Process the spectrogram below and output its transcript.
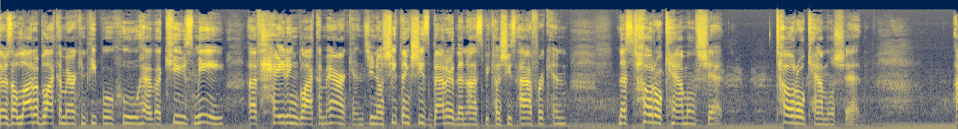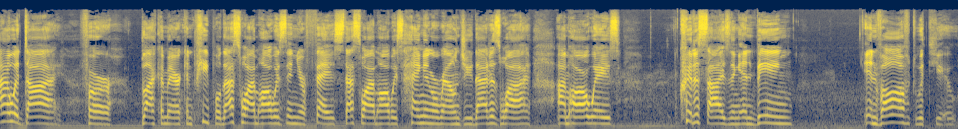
there's a lot of black American people who have accused me of hating black Americans. You know, she thinks she's better than us because she's African. That's total camel shit. Total camel shit. I would die for black American people. That's why I'm always in your face. That's why I'm always hanging around you. That is why I'm always criticizing and being involved with you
